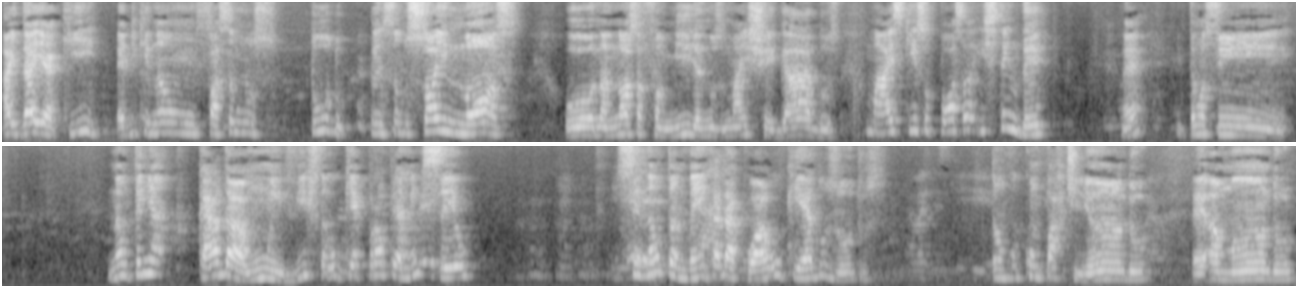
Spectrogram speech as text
A ideia aqui é de que não façamos tudo pensando só em nós ou na nossa família, nos mais chegados, mas que isso possa estender, né? Então assim, não tenha cada um em vista o que é propriamente seu, senão também cada qual o que é dos outros. Então, compartilhando, é, amando.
